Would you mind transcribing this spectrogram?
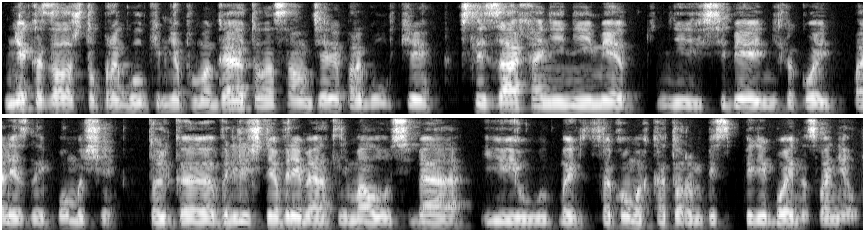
Мне казалось, что прогулки мне помогают, а на самом деле прогулки в слезах, они не имеют ни себе никакой полезной помощи. Только в лишнее время отнимал у себя и у моих знакомых, которым бесперебойно звонил.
